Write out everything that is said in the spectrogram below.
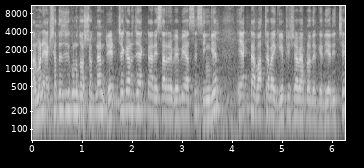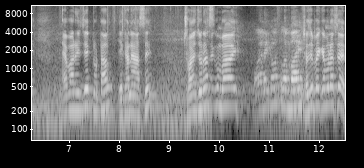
তার মানে একসাথে যদি কোনো দর্শক নেন রেড চেকার যে একটা রেসারের বেবি আছে সিঙ্গেল এই একটা বাচ্চা ভাই গিফট হিসাবে আপনাদেরকে দিয়ে দিচ্ছে। এভারেজে টোটাল এখানে আছে ছয় জোড়া। ভাই। সজীব ভাই। কেমন আছেন?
